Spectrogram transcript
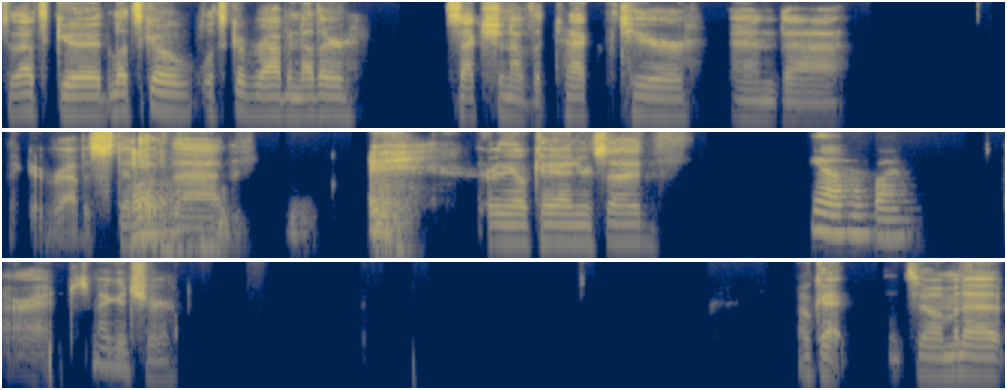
so that's good. Let's go, let's go grab another section of the text here and, uh, let me go grab a snip of that. Everything okay on your side? Yeah, I'm fine. All right, just making sure. Okay, so I'm gonna, I'm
